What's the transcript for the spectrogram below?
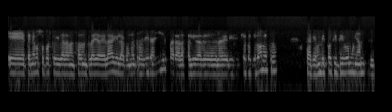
Eh, tenemos soporte vital avanzado en Playa del Águila con otro guía allí para la salida de la de 17 kilómetros. O sea que es un dispositivo muy amplio.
